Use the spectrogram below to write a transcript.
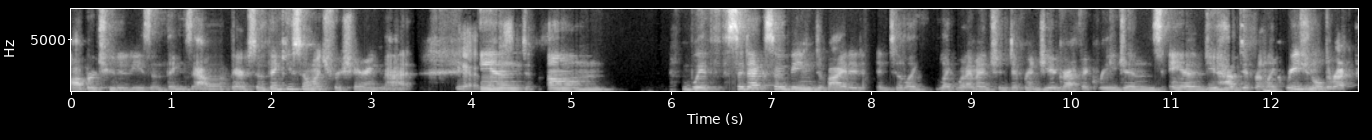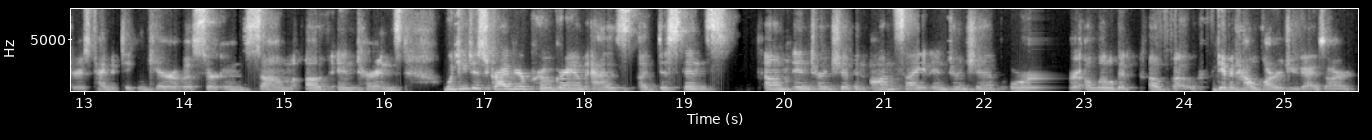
opportunities and things out there. So thank you so much for sharing that. Yeah. And um, with Sodexo being divided into like like what I mentioned, different geographic regions, and you have different like regional directors kind of taking care of a certain sum of interns. Would you describe your program as a distance um, internship, an on-site internship, or a little bit of both, given how large you guys are?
